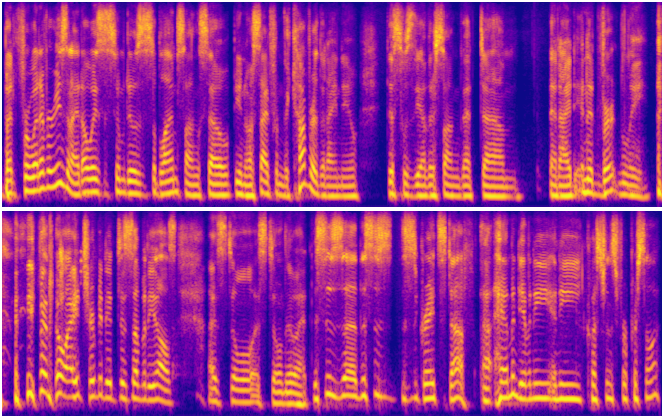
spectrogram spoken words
but for whatever reason, I'd always assumed it was a Sublime song. So, you know, aside from the cover that I knew, this was the other song that um that I'd inadvertently, even though I attributed to somebody else, I still I still knew it. This is uh, this is this is great stuff. Uh, Hammond, do you have any any questions for Priscilla?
